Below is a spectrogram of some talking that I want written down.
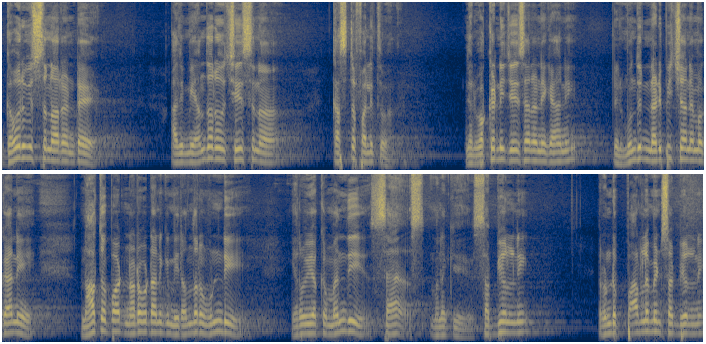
గౌరవిస్తున్నారంటే అది మీ అందరూ చేసిన కష్ట ఫలితం అది. నేను ఒక్కడిని చేశానని కానీ నేను ముందు నడిపించానేమో కానీ నాతో పాటు నడవడానికి మీరందరూ ఉండి ఇరవై ఒక్క మంది సా మనకి సభ్యుల్ని రెండు పార్లమెంట్ సభ్యుల్ని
